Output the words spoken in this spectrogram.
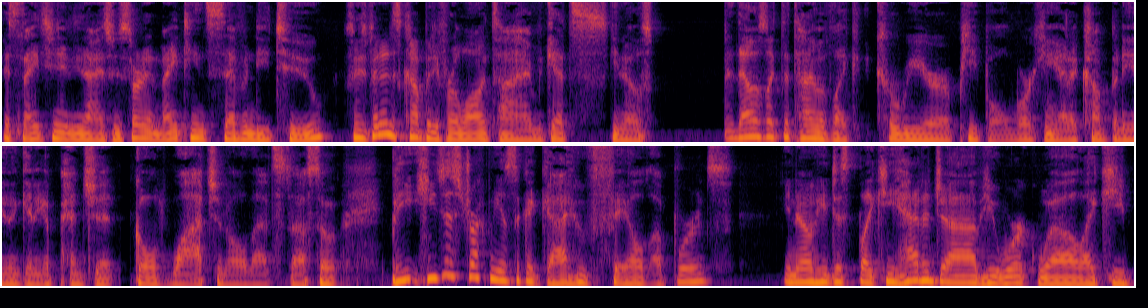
It's 1989. So he started in 1972. So he's been at his company for a long time. Gets you know that was like the time of like career people working at a company and then getting a pension, gold watch and all that stuff. So, but he, he just struck me as like a guy who failed upwards. You know, he just like he had a job, he worked well, like he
